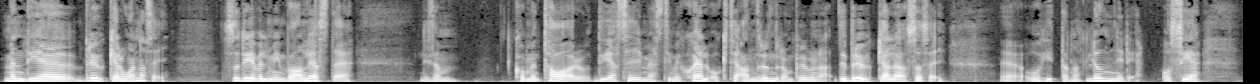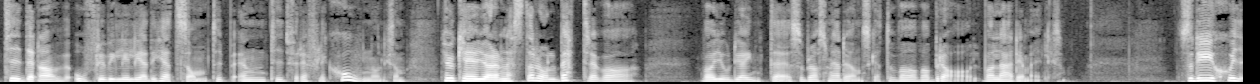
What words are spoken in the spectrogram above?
Men det brukar ordna sig. Så det är väl min vanligaste liksom, kommentar och det jag säger mest till mig själv och till andra under de perioderna. Det brukar lösa sig. Eh, och hitta något lugn i det. Och se tiden av ofrivillig ledighet som typ en tid för reflektion. Och liksom, hur kan jag göra nästa roll bättre? Vad, vad gjorde jag inte så bra som jag hade önskat och vad var bra? Vad lärde jag mig? Liksom. Så det är, skit,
